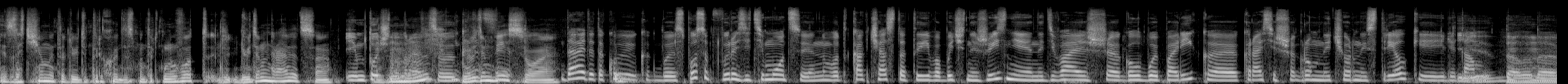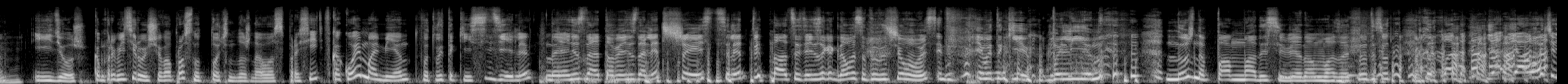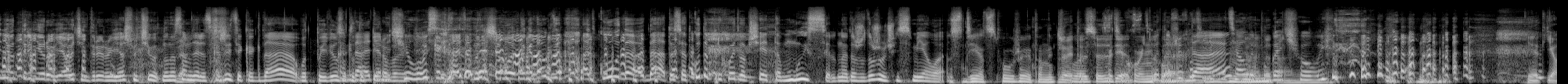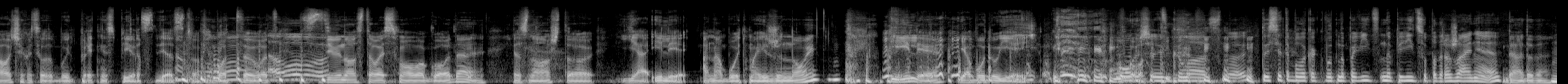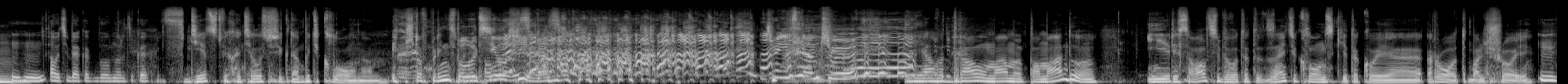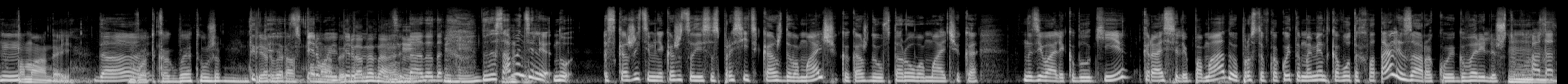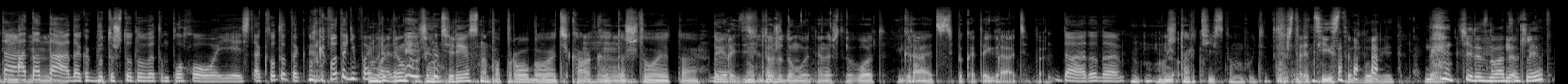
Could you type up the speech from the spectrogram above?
Зачем это люди приходят смотреть? Ну вот, людям нравится. Им точно Мгм. нравится. Мне Людям кажется, весело. Да, это такой как бы способ выразить эмоции. Ну вот как часто ты в обычной жизни надеваешь э, голубой парик, э, красишь огромные черные стрелки или И- там... да, да, да. И идешь. Компрометирующий вопрос, но точно должна у вас спросить. В какой момент вот вы такие сидели, ну, я не знаю, там, я не знаю, лет 6, лет 15, я не знаю, когда у вас это началось, и, и вы такие, блин, нужно помады себе намазать. Ну, то есть вот, ну, ладно, я, я очень утрирую, я очень утрирую, я шучу. Но на самом деле, скажите, когда вот появилось Когда вот это это первое... началось? Когда это началось? Когда- откуда, да, то есть откуда приходит вообще эта мысль? Ну, это же тоже очень смело. С детства уже это началось всё с детства. Вы тоже Да. хотели быть Аллой. Пугачевой? Нет, я очень хотел быть Бритни Спирс с детства. Вот, э, вот с 98 года я знал, что я или она будет моей женой, или я буду ей. Вот. Очень классно. То есть это было как вот на, певи- на певицу подражание. Да, да, да. А у тебя как было, Нордика? В детстве хотелось всегда быть клоуном. Что, в принципе, Получилось. Dreams come true. Я вот брал у мамы помаду и рисовал себе вот этот, знаете, клоунский такой э, рот большой помадой. Да. Вот как бы это уже Ты- первый раз с первой- помадой. Да-да-да. Да-да-да. Но на самом деле, ну, скажите, мне кажется, если спросить каждого мальчика, каждого второго мальчика, надевали каблуки, красили помаду, просто в какой-то момент кого-то хватали за руку и говорили, что. А-та-та. а-та-та, да, как будто что-то в этом плохого есть, а кто-то так, кого-то не Ну, поймали. ребенку же интересно попробовать, как это, что это. Ну и родители Это- тоже думают, наверное, что вот, играет, типа, какая-то игра, типа. Да, да, да. Может, артистом будет. Может, артистом будет. Да. Через 20 лет.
